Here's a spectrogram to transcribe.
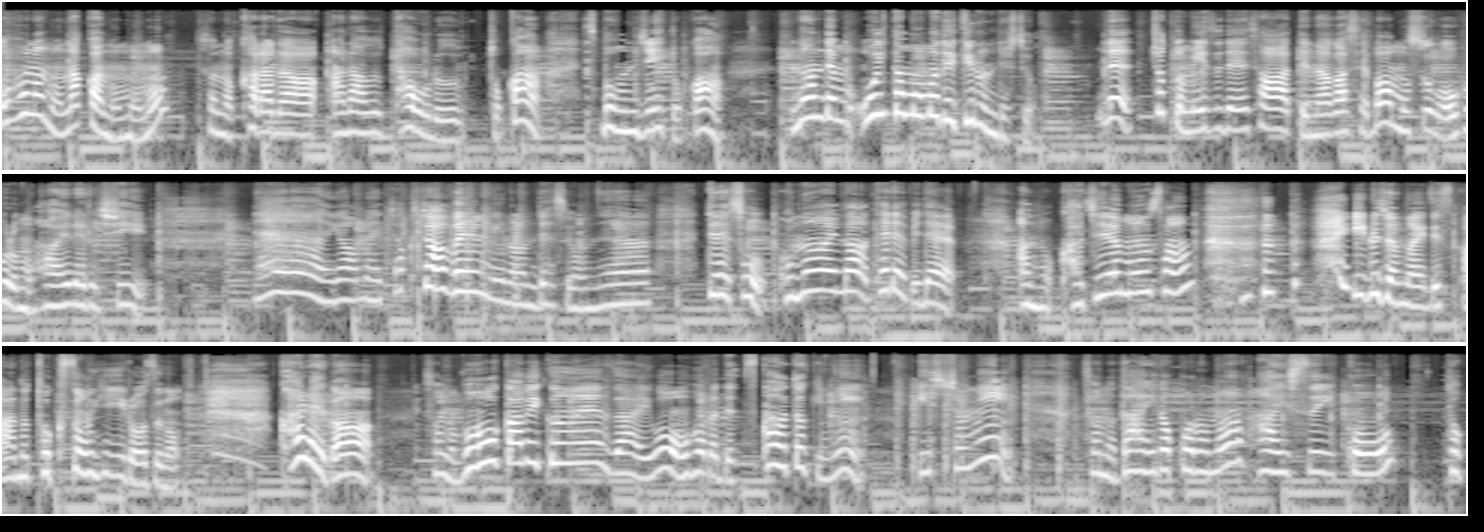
お風呂の中のものその体洗うタオルとかスポンジとか何でも置いたままできるんですよでちょっと水でさーって流せばもうすぐお風呂も入れるしね。えいやめちゃくちゃ便利なんですよね。でそうこの間テレビであのカジエモンさん？いるじゃないですか。あの特損ヒーローズの。彼がその防カビ訓練剤をお風呂で使う時に一緒にその台所の排水口と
